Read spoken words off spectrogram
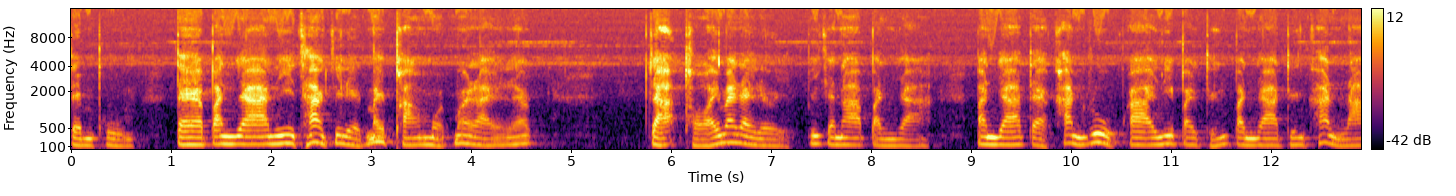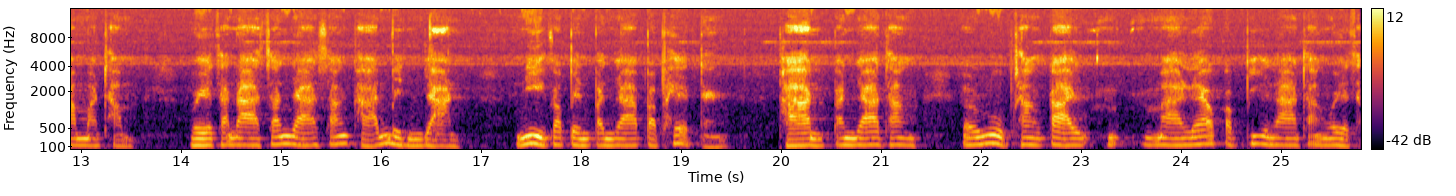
เต็มภูมิ แต่ปัญญานี้ถ้ากิเลสไม่พังหมดเมื่อไหร่แล้ว จะถอยไม่ได้เลย พิจารณาปัญญา ปัญญาแต่ขั้นรูปกายนี้ไปถึงปัญญาถึงขั้นนามธรรมเวทนาสัญญาสังขารบิญญาณ นี่ก็เป็นปัญญาประเภทหนึ่ง ผ่านปัญญาทางรูปทางกายมาแล้วก็พิจารณาทางเวท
